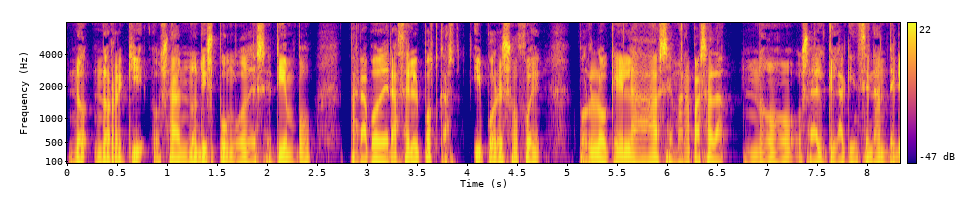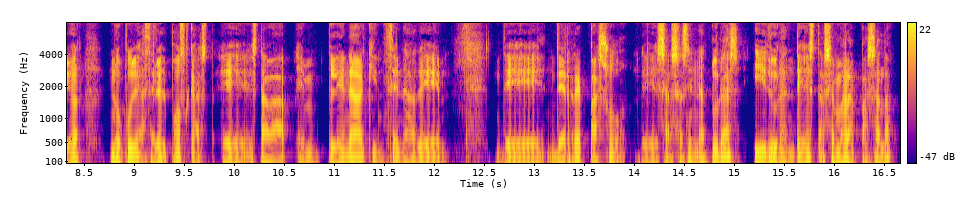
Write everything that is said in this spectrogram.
no, no, o sea, no dispongo de ese tiempo para poder hacer el podcast. Y por eso fue por lo que la semana pasada, no, o sea, el que la quincena anterior no pude hacer el podcast. Eh, estaba en plena quincena de, de, repaso de esas asignaturas y durante esta semana pasada,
